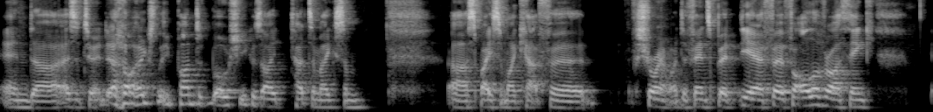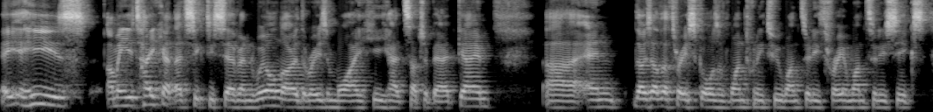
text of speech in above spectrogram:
And uh, as it turned out, I actually punted Walshy because I had to make some uh, space in my cap for, for shoring out my defence. But yeah, for, for Oliver, I think he, he is. I mean, you take out that 67. We all know the reason why he had such a bad game. Uh, and those other three scores of 122, 133, and 136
